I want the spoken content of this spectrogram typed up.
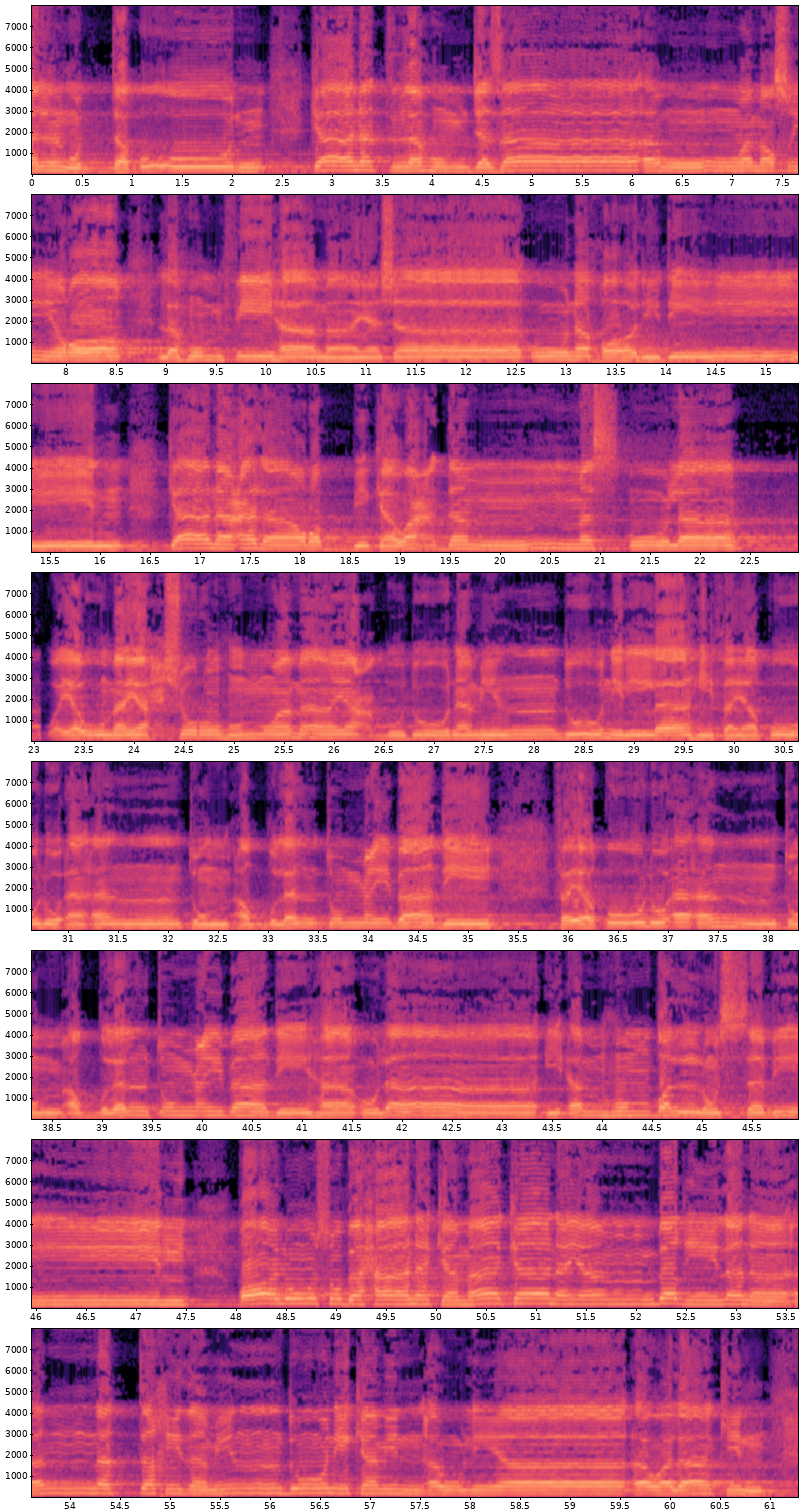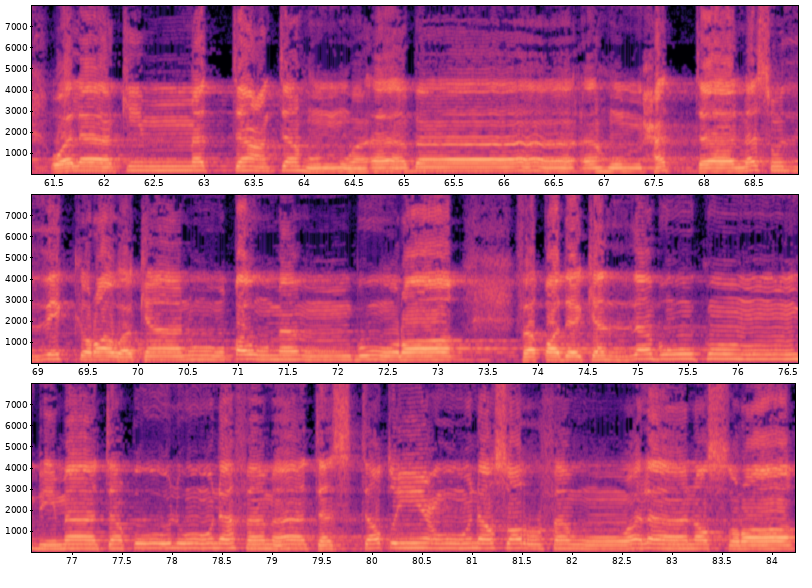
المتقون؟ كانت لهم جزاء ومصيرا. لهم فيها ما يشاءون خالدين. كان على ربك وعدا مسئولا ويوم يحشرهم وما يعبدون من دون الله فيقول أأنتم أضللتم عبادي؟ فيقول أأنتم أضللتم عبادي هؤلاء أم هم ضلوا السبيل؟ قالوا سبحانك ما كان ينبغي لنا أن نتخذ من دونك من أولياء ولكن ولكن متعتهم وآباءهم حتى نسوا الذكر وكانوا قوما بورا. فقد كذبوكم بما تقولون فما تستطيعون صرفا ولا نصرا.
